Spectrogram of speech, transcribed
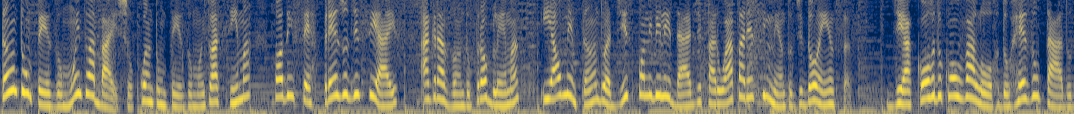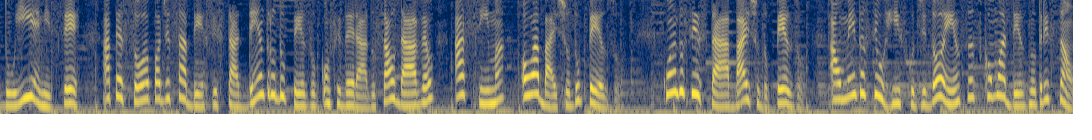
Tanto um peso muito abaixo quanto um peso muito acima podem ser prejudiciais, agravando problemas e aumentando a disponibilidade para o aparecimento de doenças. De acordo com o valor do resultado do IMC, a pessoa pode saber se está dentro do peso considerado saudável, acima ou abaixo do peso. Quando se está abaixo do peso, aumenta-se o risco de doenças como a desnutrição.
